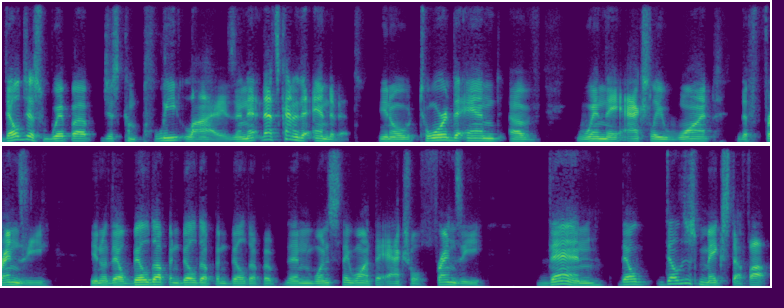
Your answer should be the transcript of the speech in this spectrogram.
they'll just whip up just complete lies. And that, that's kind of the end of it. You know, toward the end of when they actually want the frenzy, you know, they'll build up and build up and build up. But then once they want the actual frenzy, then they'll they'll just make stuff up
